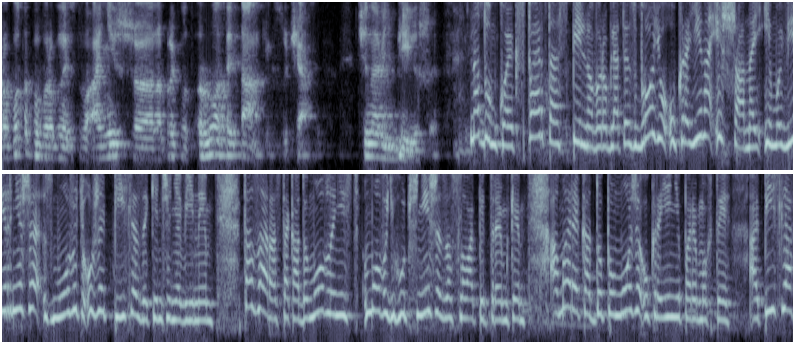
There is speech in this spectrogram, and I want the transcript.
робота по виробництву, аніж, е, наприклад, роти танків сучасних, чи навіть більше. На думку експерта, спільно виробляти зброю Україна і США найімовірніше зможуть уже після закінчення війни. Та зараз така домовленість мовить гучніше за слова підтримки. Америка допоможе Україні перемогти, а після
